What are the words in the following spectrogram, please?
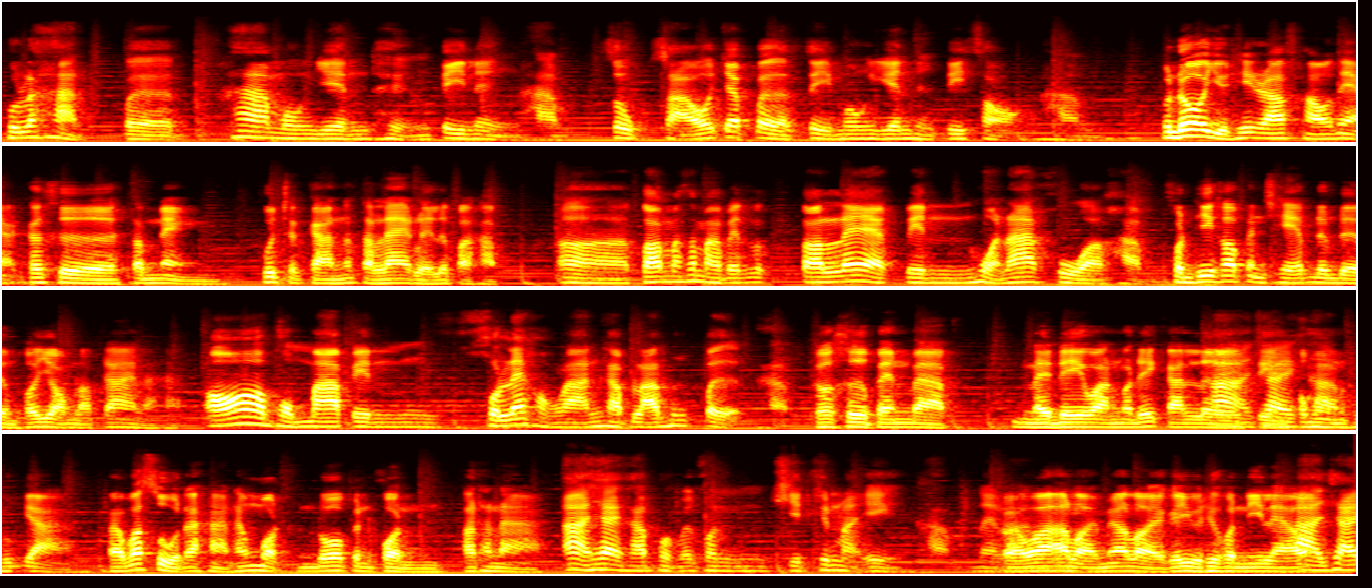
พฤหัสเปิด5โมงเย็นถึงตีหนึ่งครับ ศุกร์เสาร์จะเปิด4โมงเย็นถึงตีสองครับ คุณโดอยู่ที่ราฟเฮาส์เนี่ยก็คือตำแหน่งผู้จัดการตั้งแต่แรกเลยหรือเปล่าครับ เอ่อตอนมาสมัครเป็นตอนแรกเป็นหัวหน้าครัวครับ คนที่เขาเป็นเชฟเดิมๆเขายอมรับได้เหรอฮะอ๋อผมมาเป็นคนแรกของร้านครับร้านเพิ่งเปิดครับ ก็คือเป็นแบบในเดย์วันมาด้วยกันเลยอ่าเตรียมข้อมูใช่ลครับ ทุกอย่างแปลว่าสูตรอาหารทั้งหมดคุณโดเป็นคนพัฒนาอ่าใช่ครับ ผมเป็นคนคิดขึ้นมาเองครับในแปลว่าอร่อยไม่อร่อยก็อยู่ที่คนนี้แล้ว อ่าใช่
